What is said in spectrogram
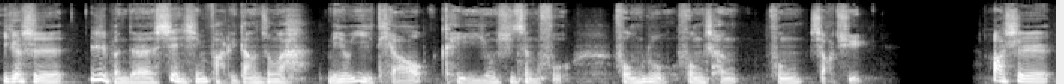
一个是日本的现行法律当中啊没有一条可以允许政府封路、封城、封小区；二是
